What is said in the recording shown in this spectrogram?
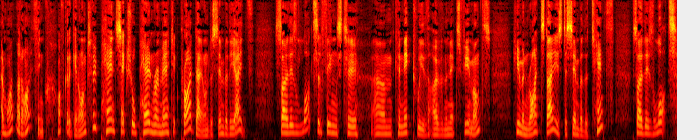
And one that I think I've got to get onto Pansexual Pan Romantic Pride Day on December the 8th. So there's lots of things to um, connect with over the next few months. Human Rights Day is December the 10th. So there's lots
